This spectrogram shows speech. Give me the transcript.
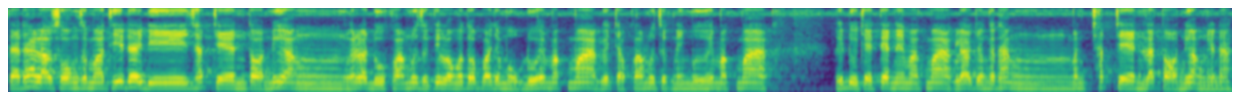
แต่ถ้าเราทรงสมาธิได้ดีชัดเจนต่อเนื่องเหมือนเราดูความรู้สึกที่ลงกระทบปลายจมูกดูให้มากๆ หรือจับความรู้สึกในมือให้มาก ๆ รือดูใจเต้นให้มากๆ แล้วจนกระทั่งมันชัดเจนและต่อเนื่องเนี่นะ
